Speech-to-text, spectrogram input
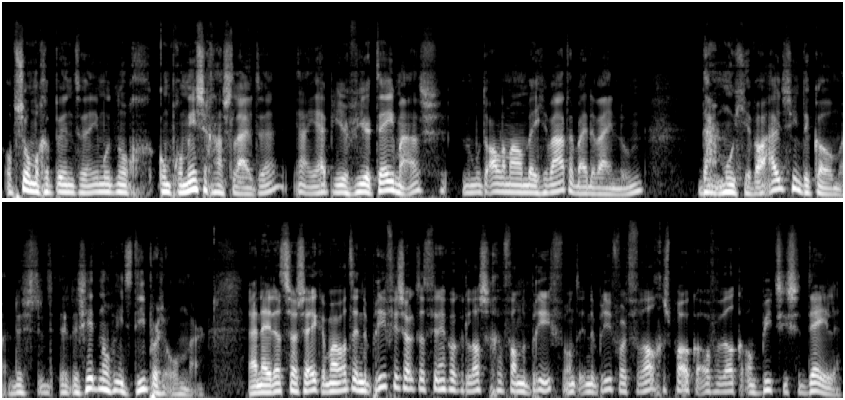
op sommige punten, je moet nog compromissen gaan sluiten. Ja, je hebt hier vier thema's. We moeten allemaal een beetje water bij de wijn doen. Daar moet je wel uitzien te komen. Dus er zit nog iets diepers onder. Ja, nee, dat zou zeker. Maar wat in de brief is ook, dat vind ik ook het lastige van de brief. Want in de brief wordt vooral gesproken over welke ambities ze delen.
